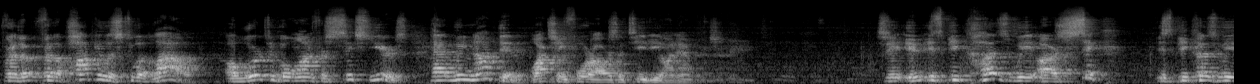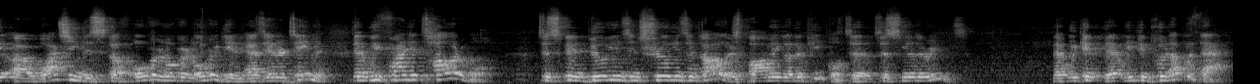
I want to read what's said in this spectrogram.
for the, for the populace to allow a war to go on for six years, had we not been watching four hours of TV on average. See, it's because we are sick. It's because we are watching this stuff over and over and over again as entertainment that we find it tolerable to spend billions and trillions of dollars bombing other people to, to smithereens. That we can that we can put up with that.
